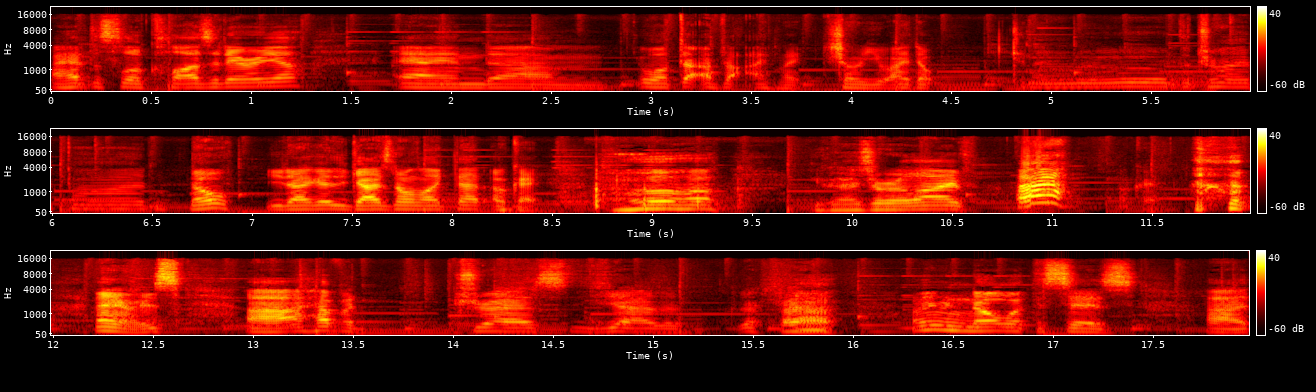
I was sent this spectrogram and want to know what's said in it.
I have this little closet area. And, um, well, I might show you. I don't. Can I move the tripod? No? You guys don't like that? Okay. You guys are alive. Ah! Okay. Anyways, uh, I have a dress. Yeah. Uh, I don't even know what this is. Uh,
